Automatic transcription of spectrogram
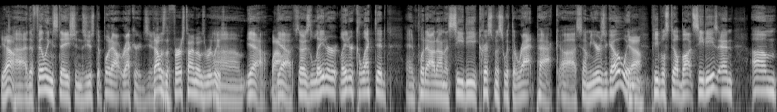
Yeah. uh, the filling stations used to put out records. You know, That was the first time it was released. Um, yeah. Wow. Yeah. So it was later later collected and put out on a CD, Christmas with the Rat Pack, uh, some years ago when Yeah. people still bought CDs. And um,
